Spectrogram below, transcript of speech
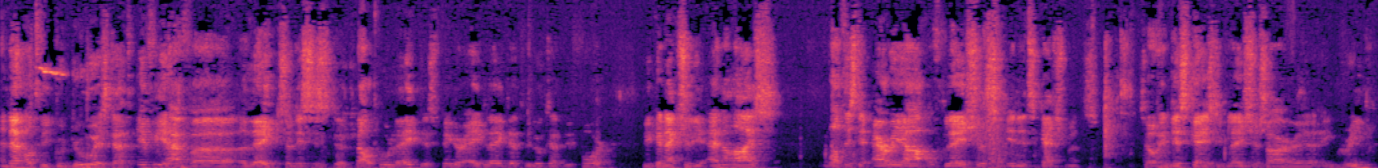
And then what we could do is that if we have a, a, lake, so this is the Pelku Lake, this figure 8 lake that we looked at before, we can actually analyze what is the area of glaciers in its catchments. So in this case, the glaciers are uh, in green,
